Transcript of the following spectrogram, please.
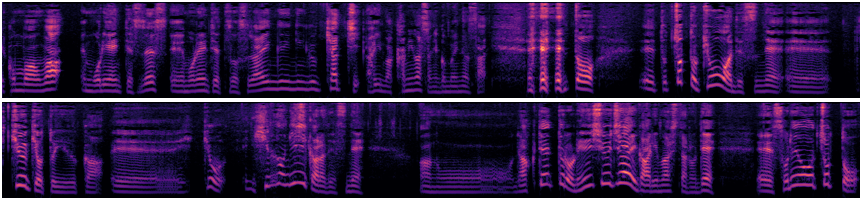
ー、こんばんは。森エンテツです。えー、森エンテツのスライディングキャッチ。あ、今噛みましたね。ごめんなさい。えっと、えっと、ちょっと今日はですね、えー、急遽というか、えー、今日、昼の2時からですね、あのー、楽天との練習試合がありましたので、えー、それをちょっと、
